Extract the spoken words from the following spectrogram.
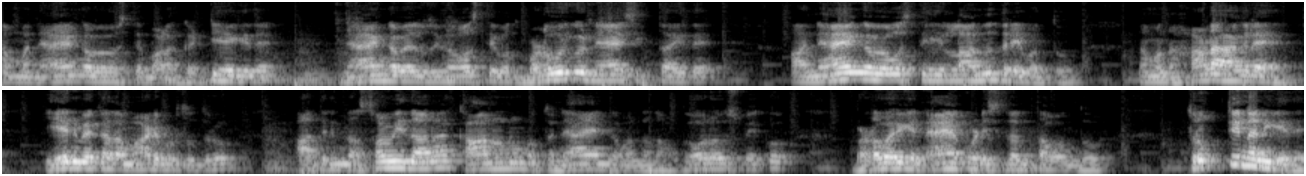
ನಮ್ಮ ನ್ಯಾಯಾಂಗ ವ್ಯವಸ್ಥೆ ಭಾಳ ಗಟ್ಟಿಯಾಗಿದೆ. ನ್ಯಾಯಾಂಗ ವ್ಯವಸ್ಥೆ ಇವತ್ತು ಬಡವರಿಗೂ ನ್ಯಾಯ ಸಿಗ್ತಾ ಇದೆ. ಆ ನ್ಯಾಯಾಂಗ ವ್ಯವಸ್ಥೆ ಇಲ್ಲ ಅನ್ನಿದ್ರೆ ಇವತ್ತು ನಮ್ಮನ್ನು ಹಾಡಾಗಲೇ ಏನು ಬೇಕಾದ ಮಾಡಿಬಿಡ್ತಿದ್ರು. ಆದ್ದರಿಂದ ಸಂವಿಧಾನ, ಕಾನೂನು ಮತ್ತು ನ್ಯಾಯಾಂಗವನ್ನು ನಾವು ಗೌರವಿಸಬೇಕು. ಬಡವರಿಗೆ ನ್ಯಾಯ ಕೊಡಿಸಿದಂಥ ಒಂದು ತೃಪ್ತಿ ನನಗಿದೆ.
